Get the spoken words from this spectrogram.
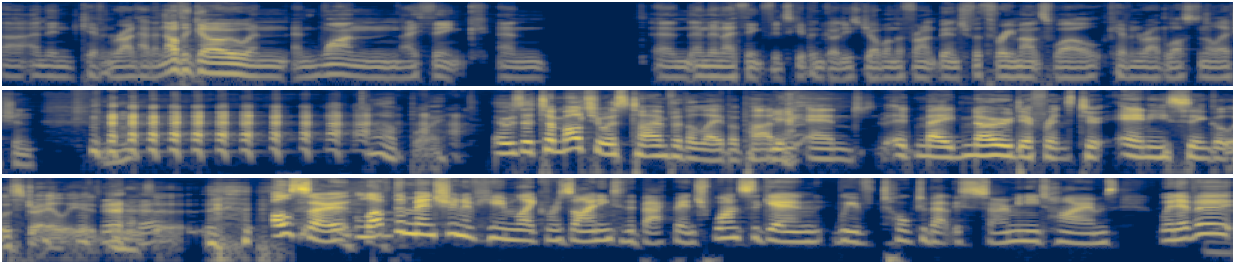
uh, and then Kevin Rudd had another go and and won, I think, and and and then I think Fitzgibbon got his job on the front bench for three months while Kevin Rudd lost an election. oh boy, it was a tumultuous time for the Labor Party, and it made no difference to any single Australian. A- also, love the mention of him like resigning to the backbench. Once again, we've talked about this so many times. Whenever,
